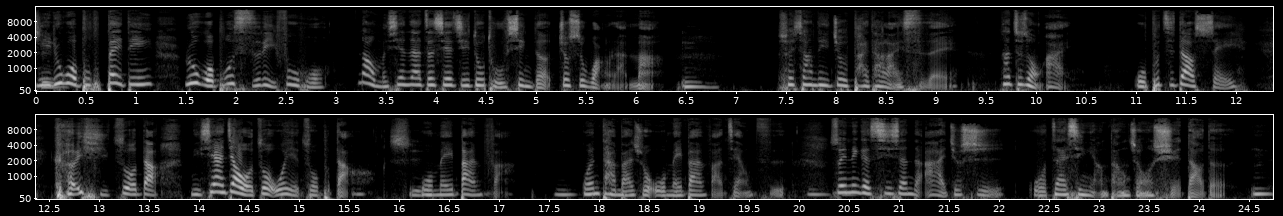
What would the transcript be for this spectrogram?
你如果不被钉，如果不死里复活，那我们现在这些基督徒信的就是枉然嘛。嗯，所以上帝就派他来死。诶，那这种爱，我不知道谁 可以做到。你现在叫我做，我也做不到，是我没办法。嗯，我很坦白说，我没办法这样子。嗯，所以那个牺牲的爱，就是我在信仰当中学到的。嗯，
